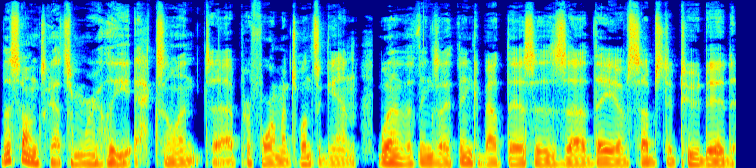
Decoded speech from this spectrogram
this song's got some really excellent uh, performance. Once again, one of the things I think about this is uh, they have substituted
